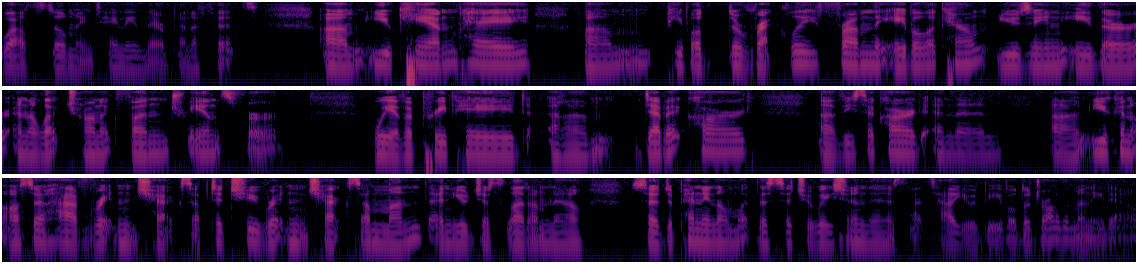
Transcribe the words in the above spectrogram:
while still maintaining their benefits. Um, you can pay um, people directly from the ABLE account using either an electronic fund transfer. We have a prepaid um, debit card, a Visa card, and then um, you can also have written checks, up to two written checks a month, and you just let them know. So, depending on what the situation is, that's how you would be able to draw the money down.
